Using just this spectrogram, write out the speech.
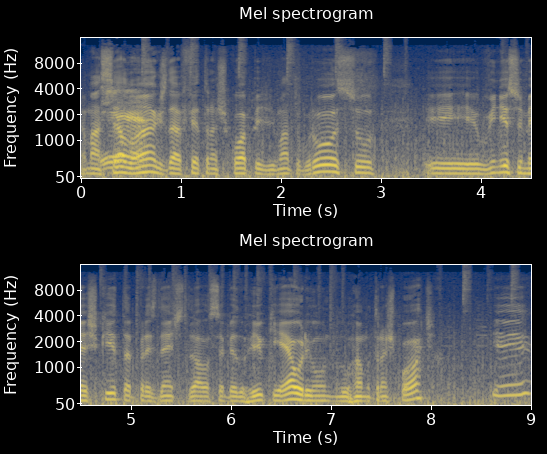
é Marcelo É. Angues, da Fetranscop de Mato Grosso, e o Vinícius Mesquita, presidente da OCB do Rio, que é oriundo do ramo transporte. E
